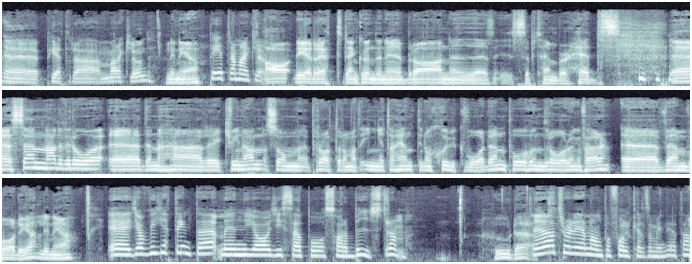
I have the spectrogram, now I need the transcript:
Eh, Petra Marklund. Linnea? Petra Marklund. Ja, det är rätt. Den kunde ni bra, ni eh, i September Heads. eh, sen hade vi då eh, den här kvinnan som pratade om att inget har hänt inom sjukvården på 100 år ungefär. Eh, vem var det, Linnea? Eh, jag vet inte, men jag gissar på Sara Byström. Who that? Jag tror det är någon på Folkhälsomyndigheten.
